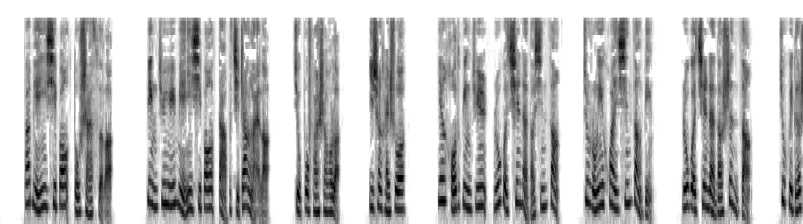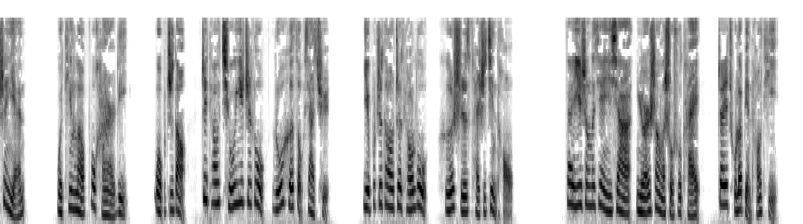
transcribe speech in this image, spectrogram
把免疫细胞都杀死了，病菌与免疫细胞打不起仗来了，就不发烧了。医生还说，咽喉的病菌如果侵染到心脏，就容易患心脏病；如果侵染到肾脏，就会得肾炎。我听了不寒而栗。我不知道这条求医之路如何走下去，也不知道这条路何时才是尽头。在医生的建议下，女儿上了手术台，摘除了扁桃体。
